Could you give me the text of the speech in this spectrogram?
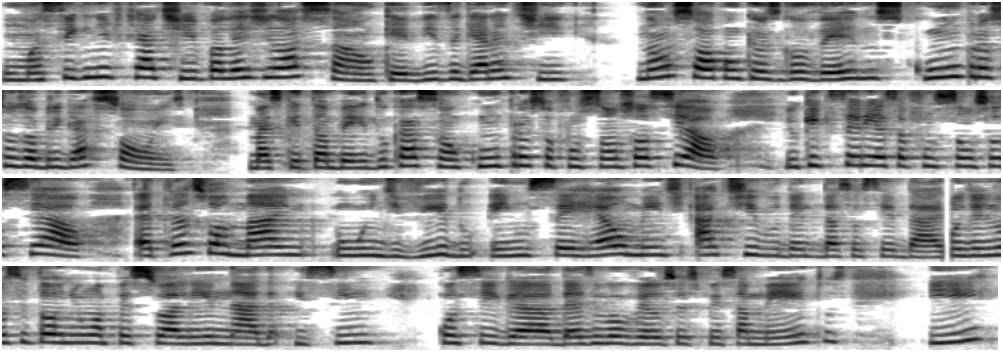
uma significativa legislação que visa garantir não só com que os governos cumpram suas obrigações, mas que também a educação cumpra sua função social. E o que, que seria essa função social? É transformar o indivíduo em um ser realmente ativo dentro da sociedade, onde ele não se torne uma pessoa alienada e sim consiga desenvolver os seus pensamentos e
